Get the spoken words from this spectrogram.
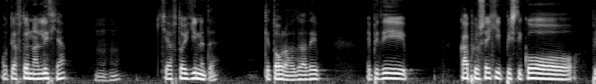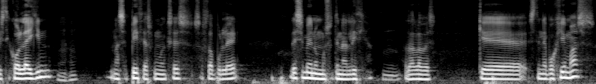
ότι αυτό είναι αλήθεια Μμμ. και αυτό γίνεται και τώρα. Δηλαδή, επειδή κάποιος έχει πιστικό, πιστικό λέγειν, Μμμ. να σε πείθει, ας πούμε, ξέρεις, σε αυτά που λέει, δεν σημαίνει όμως ότι είναι αλήθεια. Μμμ. Κατάλαβες. Και στην εποχή μας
